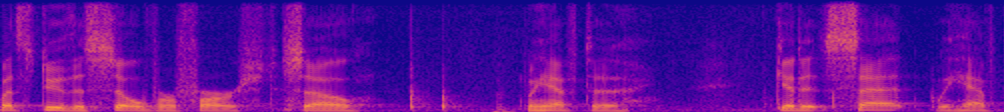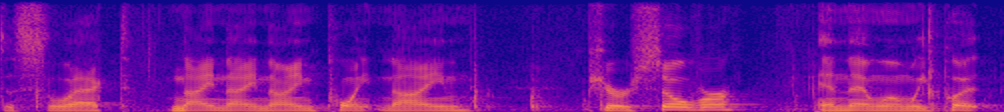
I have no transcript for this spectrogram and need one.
let's do the silver first. So we have to get it set. We have to select 999.9 pure silver. And then when we put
